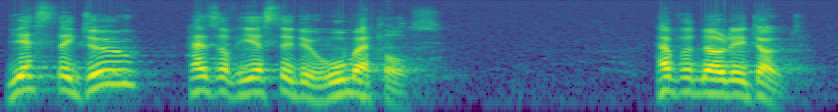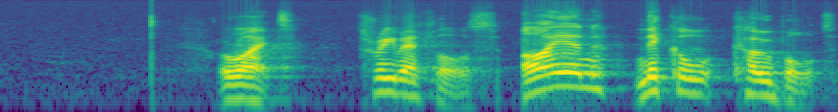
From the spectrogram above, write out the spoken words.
Yes, they do. Hands up, yes, they do. All metals. Have a no, they don't. All right, three metals iron, nickel, cobalt.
